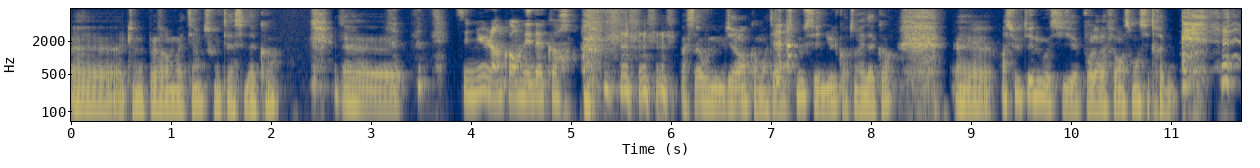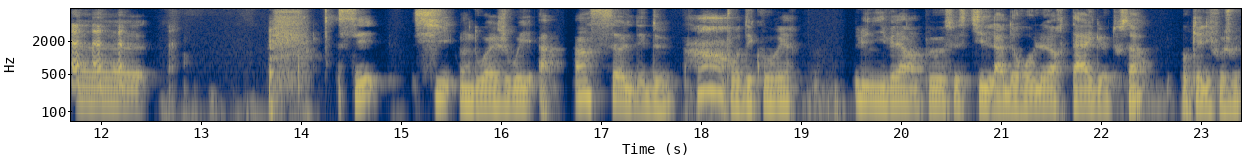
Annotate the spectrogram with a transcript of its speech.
euh, qui n'a pas vraiment été un parce qu'on était assez d'accord. Euh, C'est nul, hein, quand on est d'accord. bah ça, vous nous le direz en commentaire. Que nous, c'est nul quand on est d'accord. Euh, Insultez-nous aussi pour le référencement, c'est très bien. C'est si on doit jouer à un seul des deux Oh, pour découvrir l'univers un peu ce style là de roller, tag, tout ça, auquel il faut jouer.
